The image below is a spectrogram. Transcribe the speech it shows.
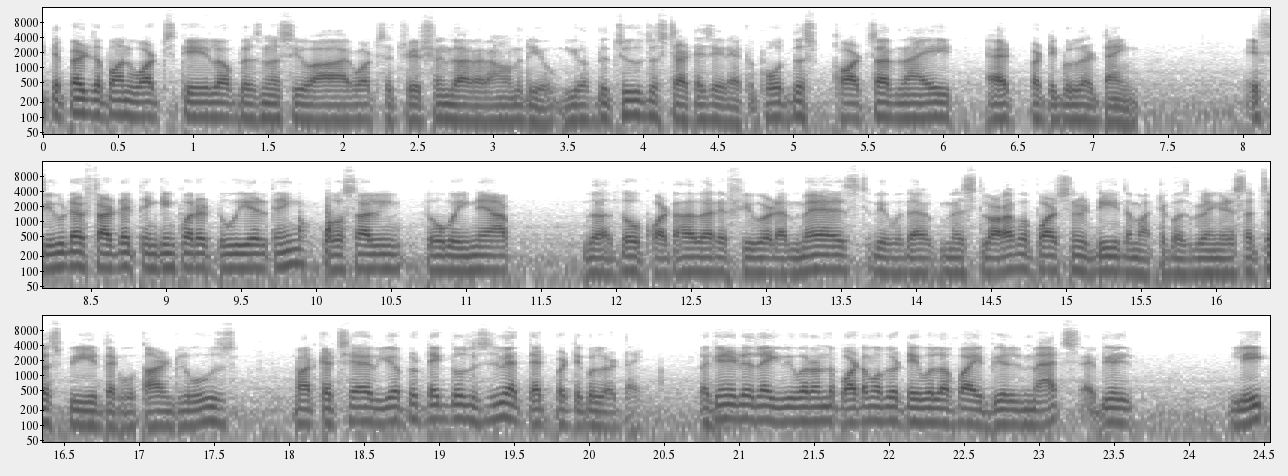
it depends upon what scale of business you are, what situations are around you. You have to choose the strategy right. Both the thoughts are right at particular time. If you would have started thinking for a two year thing, दो साल दो महीने आप the दो quarters that if you would have missed, we would have missed a lot of opportunity. The market was growing at such a speed that we can't lose market share. You have to take those decisions at that particular time. Again, it is like we were on the bottom of the table of IPL match, IPL league,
